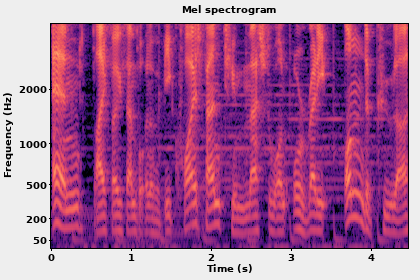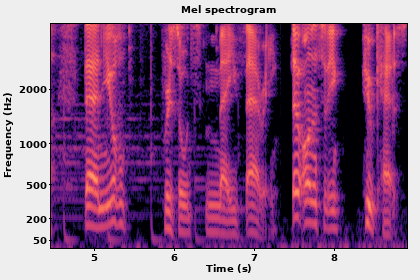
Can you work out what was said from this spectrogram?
end, like for example another Be Quiet fan to match the one already on the cooler, then your results may vary. Though honestly, who cares?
